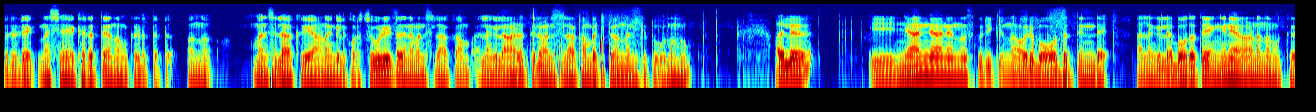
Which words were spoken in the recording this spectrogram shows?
ഒരു രത്നശേഖരത്തെ നമുക്കെടുത്തിട്ട് ഒന്ന് മനസ്സിലാക്കുകയാണെങ്കിൽ കുറച്ചുകൂടിയിട്ട് അതിനെ മനസ്സിലാക്കാം അല്ലെങ്കിൽ ആഴത്തിൽ മനസ്സിലാക്കാൻ പറ്റുമെന്ന് എനിക്ക് തോന്നുന്നു. അതിൽ ഈ ഞാൻ ഞാൻ എന്ന് സ്ഫുരിക്കുന്ന ഒരു ബോധത്തിന്റെ അല്ലെങ്കിൽ ബോധത്തെ എങ്ങനെയാണ് നമുക്ക്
